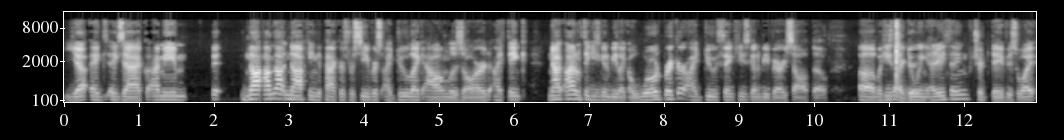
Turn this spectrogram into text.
Yeah, ex- exactly. I mean, it, not I'm not knocking the Packers receivers. I do like Allen Lazard. I think not. I don't think he's going to be like a world breaker. I do think he's going to be very solid though. Uh, but he's not doing anything. Should Davis White.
